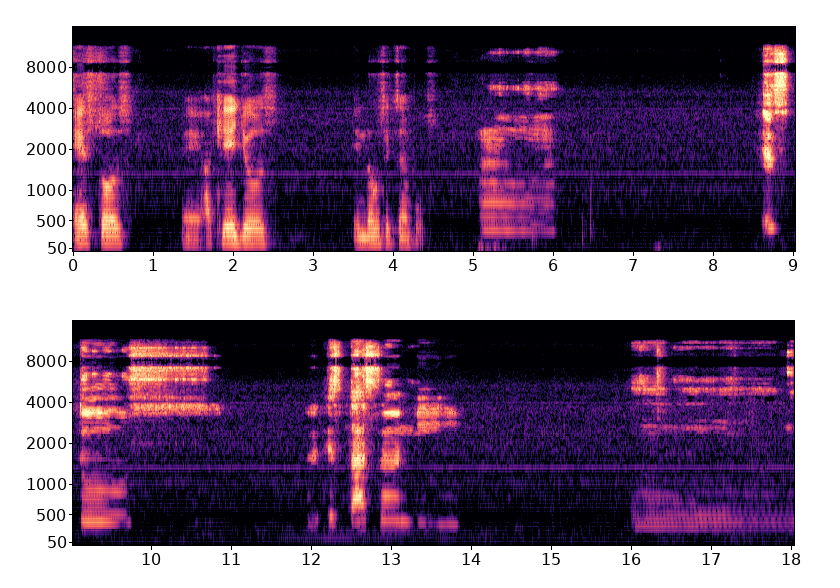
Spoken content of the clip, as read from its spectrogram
estos, eh, aquellos, in those examples. mm, estos estás en mi mm,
